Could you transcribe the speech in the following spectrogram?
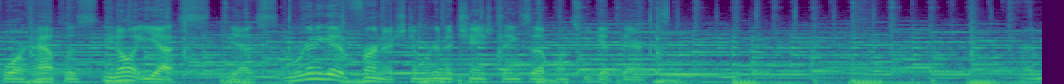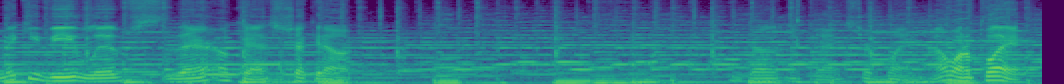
for hapless... You know what? Yes. Yes. And we're going to get it furnished, and we're going to change things up once we get there. Uh, Micky V lives there. Okay, let's check it out. Okay, start playing. I want to play.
